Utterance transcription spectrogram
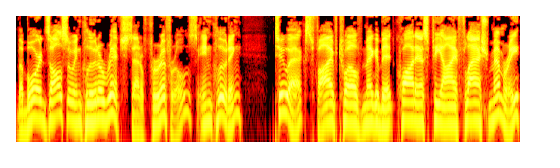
The boards also include a rich set of peripherals, including 2x 512 megabit quad SPI flash memory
